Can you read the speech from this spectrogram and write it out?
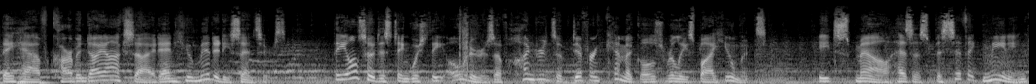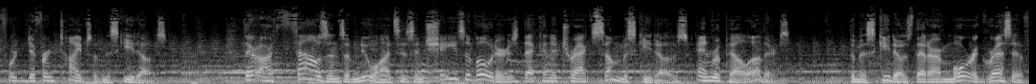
They have carbon dioxide and humidity sensors. They also distinguish the odors of hundreds of different chemicals released by humans. Each smell has a specific meaning for different types of mosquitoes. There are thousands of nuances and shades of odors that can attract some mosquitoes and repel others. The mosquitoes that are more aggressive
